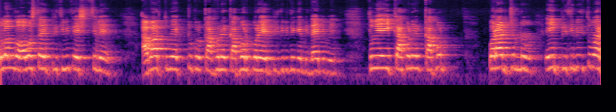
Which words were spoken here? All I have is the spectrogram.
উলঙ্গ অবস্থায় পৃথিবীতে এসেছিলে। আবার তুমি একটু কাপড়ের কাপড় পরে এই পৃথিবী থেকে বিদায় নেবে। তুমি এই কাপড়ের কাপড় পরার জন্য এই পৃথিবীতে তোমার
